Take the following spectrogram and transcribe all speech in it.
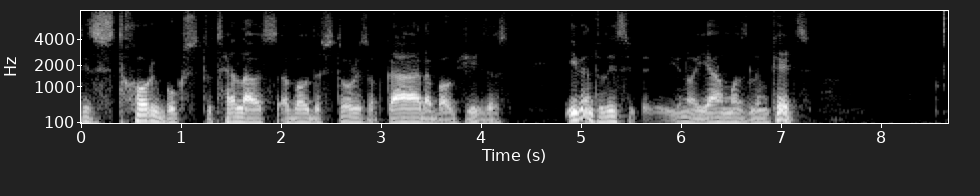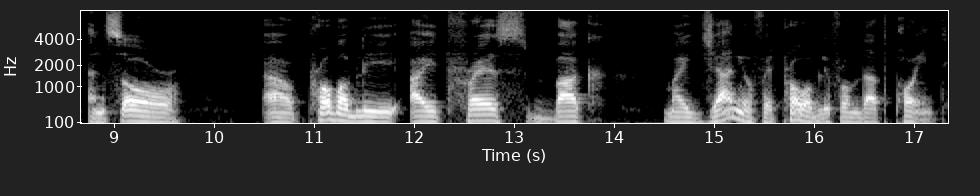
these storybooks to tell us about the stories of God, about Jesus, even to these, you know, young Muslim kids. And so uh, probably I trace back my journey of it probably from that point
